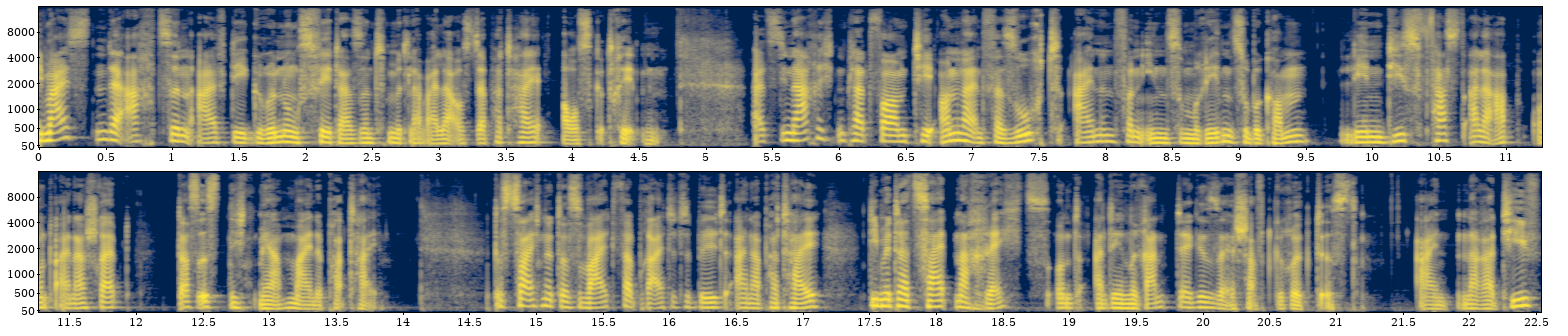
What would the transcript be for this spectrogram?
Die meisten der 18 AfD-Gründungsväter sind mittlerweile aus der Partei ausgetreten. Als die Nachrichtenplattform T-Online versucht, einen von ihnen zum Reden zu bekommen, lehnen dies fast alle ab und einer schreibt, das ist nicht mehr meine Partei. Das zeichnet das weit verbreitete Bild einer Partei, die mit der Zeit nach rechts und an den Rand der Gesellschaft gerückt ist. Ein Narrativ,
